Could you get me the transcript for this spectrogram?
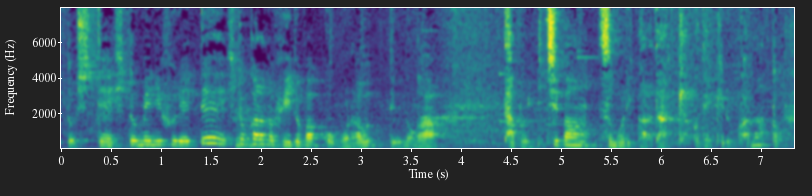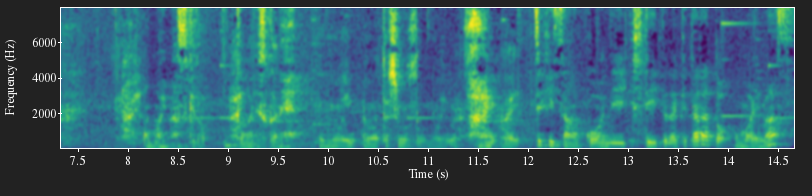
トして人目に触れて人からのフィードバックをもらうっていうのが多分一番つもりから脱却できるかなと思いますけど、い、かがですかね、思い私もそう思います、はい、はい、ぜひ参考にしていただけたらと思います。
